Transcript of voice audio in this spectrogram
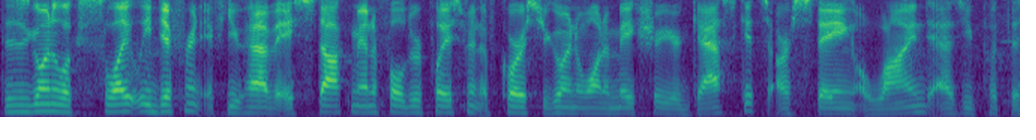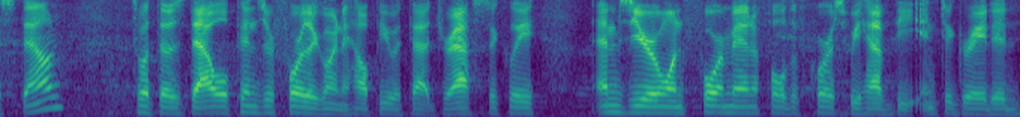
this is going to look slightly different if you have a stock manifold replacement. Of course, you're going to want to make sure your gaskets are staying aligned as you put this down. That's what those dowel pins are for. They're going to help you with that drastically. M014 manifold, of course, we have the integrated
